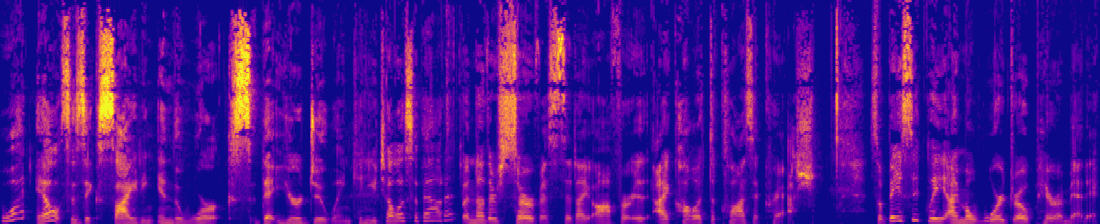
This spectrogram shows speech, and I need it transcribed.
what else is exciting in the works that you're doing? Can you tell us about it? Another service that I offer, I call it the closet crash. So, basically, I'm a wardrobe paramedic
